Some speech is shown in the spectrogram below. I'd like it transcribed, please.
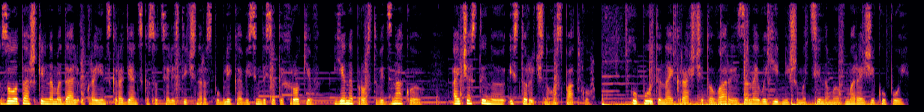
золота шкільна медаль Українська Радянська Соціалістична Республіка 80-х років є не просто відзнакою, а й частиною історичного спадку. Купуйте найкращі товари за найвигіднішими цінами в мережі Купуй.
